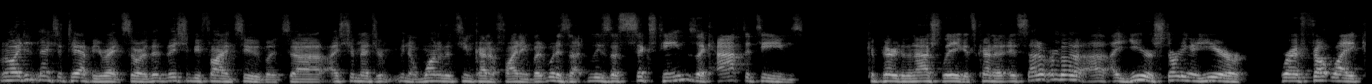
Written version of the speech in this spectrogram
No, I didn't mention Tampa. You're right. Sorry, they, they should be fine too. But uh, I should mention, you know, one of the team kind of fighting. But what is that? Leaves us six teams, like half the teams compared to the National League. It's kind of it's. I don't remember a, a year starting a year where I felt like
